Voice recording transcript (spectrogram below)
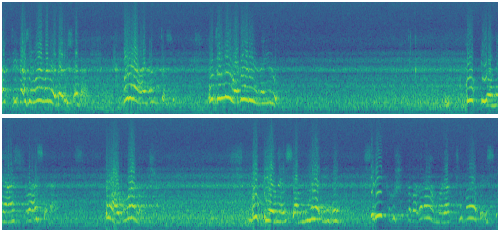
આરતી સમય મને દર્શન મને આનંદ થશે. હું તમને વધારે નહીં રૂ ગોપીઓને આશ્વાસન હું આવવાનો છું. ગોપીઓને સમજાવીને શ્રી કૃષ્ણ બલરામ રથમાં બેસે.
